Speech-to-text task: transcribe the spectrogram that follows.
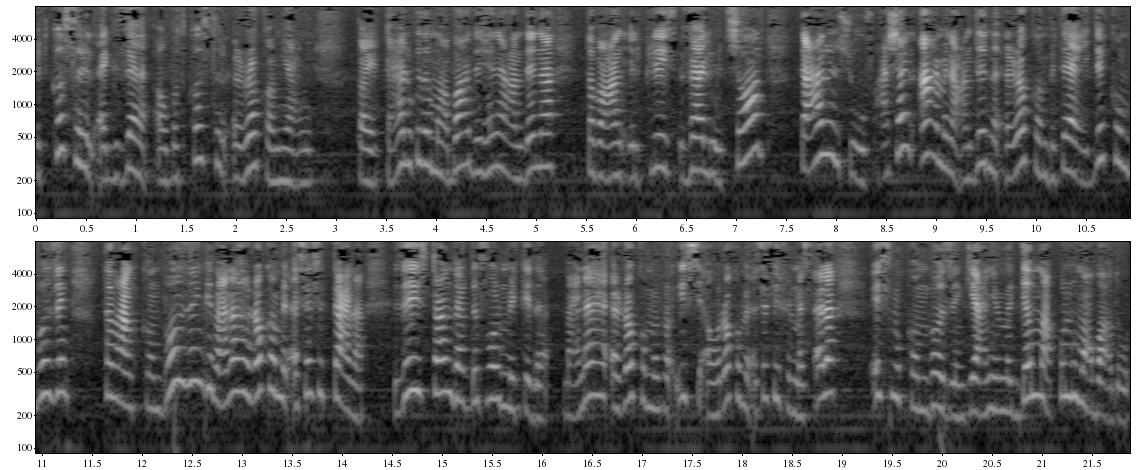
بتكسر الاجزاء أو بتكسر الرقم يعني. طيب تعالوا كده مع بعض. هنا عندنا طبعا ال place value chart تعالوا نشوف. عشان أعمل عندنا الرقم بتاعي decomposing طبعا composing معناها الرقم الأساسي بتاعنا. زي standard form كده. معناها الرقم الرئيسي أو الرقم الأساسي في المسألة اسمه composing يعني متجمع كله مع بعضه.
